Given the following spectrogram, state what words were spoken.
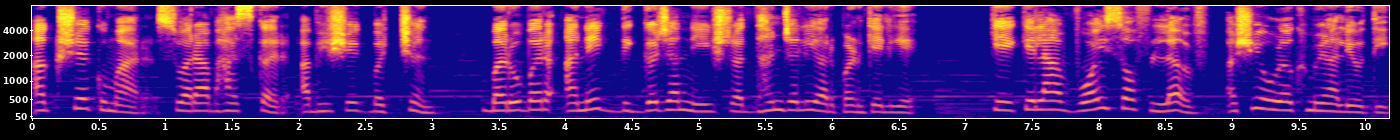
अक्षय कुमार स्वरा भास्कर अभिषेक बच्चन बरोबर अनेक दिग्गजांनी श्रद्धांजली अर्पण केली आहे. केकेला व्हॉइस ऑफ लव्ह अशी ओळख मिळाली होती.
